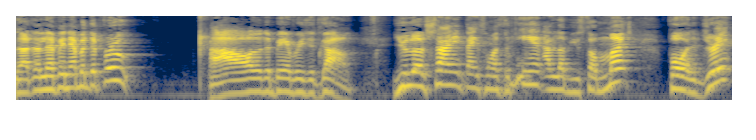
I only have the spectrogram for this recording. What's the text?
nothing left in there but the fruit. All of the beverage is gone. You love Chani. Thanks once again. I love you so much for the drink,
